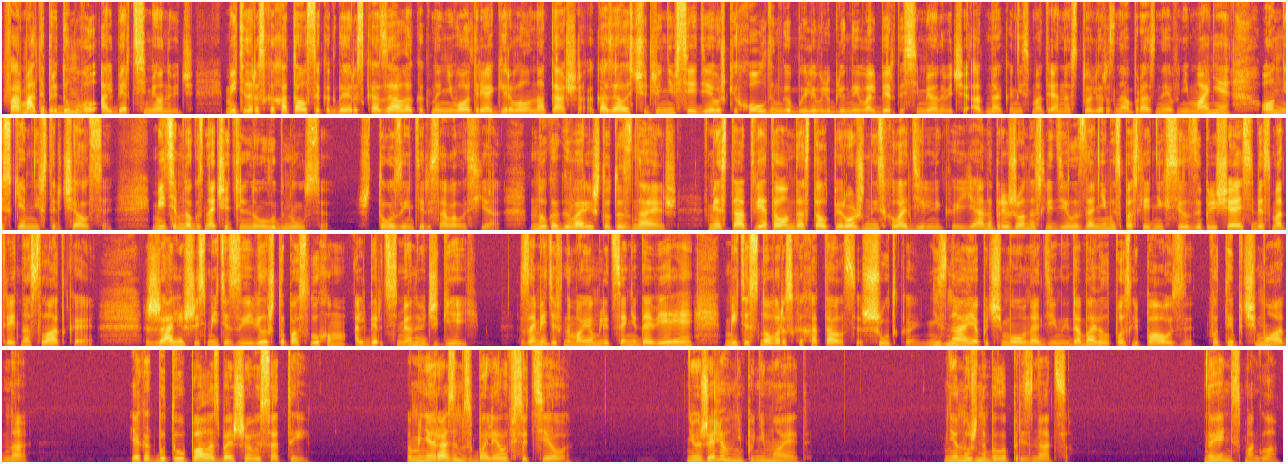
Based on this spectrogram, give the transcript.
Форматы придумывал Альберт Семенович. Митя расхохотался, когда я рассказала, как на него отреагировала Наташа. Оказалось, чуть ли не все девушки холдинга были влюблены в Альберта Семеновича, однако, несмотря на столь разнообразное внимание, он ни с кем не встречался. Митя многозначительно улыбнулся. «Что?» — заинтересовалась я. «Ну-ка, говори, что ты знаешь». Вместо ответа он достал пирожное из холодильника. Я напряженно следила за ним из последних сил, запрещая себе смотреть на сладкое. Жалившись, Митя заявил, что, по слухам, Альберт Семенович гей. Заметив на моем лице недоверие, Митя снова расхохотался. Шутка. Не знаю я, почему он один, и добавил после паузы. «Вот ты почему одна?» Я как будто упала с большой высоты. У меня разом заболело все тело. Неужели он не понимает? Мне нужно было признаться но я не смогла.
